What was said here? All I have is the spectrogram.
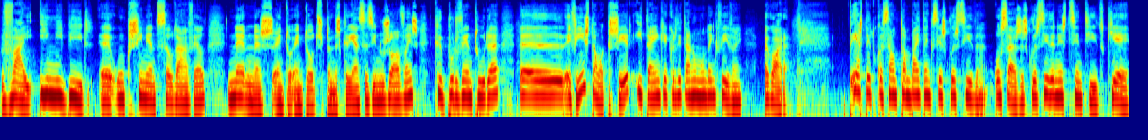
vai inibir uh, um crescimento saudável na, nas, em, to, em, todos, portanto, nas crianças e nos jovens que, porventura, uh, enfim, estão a crescer e têm que acreditar no mundo em que vivem. Agora, esta educação também tem que ser esclarecida, ou seja, esclarecida neste sentido, que é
